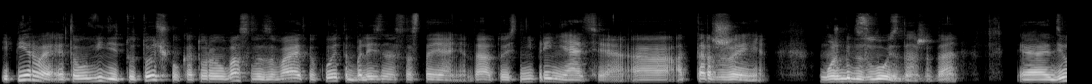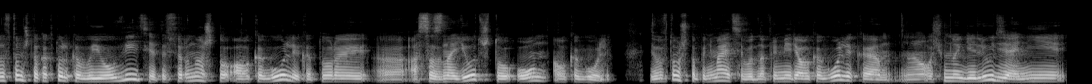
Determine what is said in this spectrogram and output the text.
И первое – это увидеть ту точку, которая у вас вызывает какое-то болезненное состояние. Да? То есть непринятие, а, отторжение, может быть злость даже. Да? Э, дело в том, что как только вы ее увидите, это все равно, что алкоголик, который э, осознает, что он алкоголик. Дело в том, что, понимаете, вот на примере алкоголика э, очень многие люди, они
